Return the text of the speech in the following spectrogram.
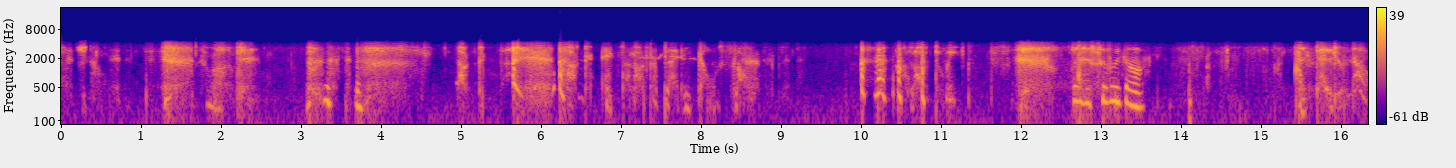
Watch now. What? Look. Look. It's a lot of bloody coleslaw. A lot to eat. what else have we got? I'll tell you now.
